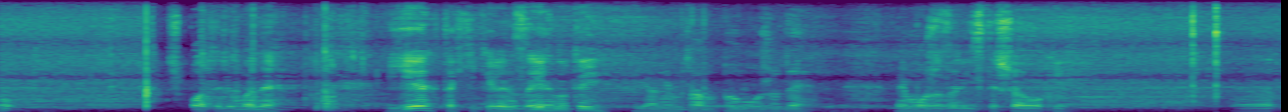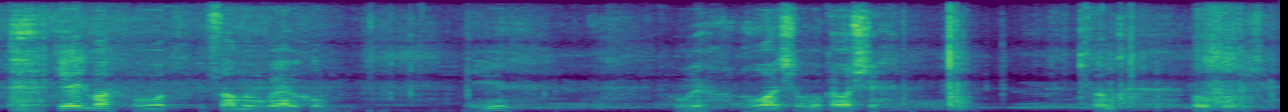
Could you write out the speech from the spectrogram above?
Ну, шпатель у мене є, так тільки він зигнутий. Я ним там провожу, де не може залізти широкий е, кельма от, під самим верхом. І коли гладше, воно краще там проходить.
